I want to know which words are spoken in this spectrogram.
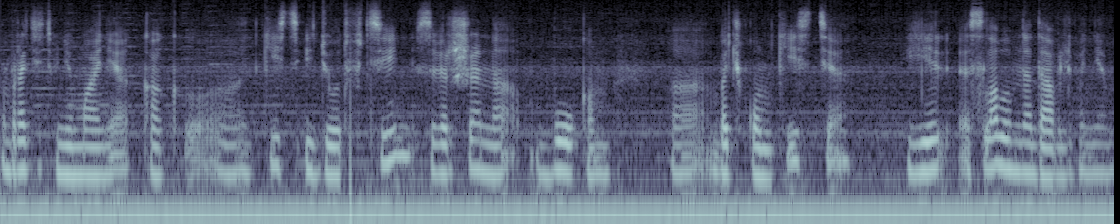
Обратите внимание, как э, кисть идет в тень совершенно боком, э, бочком кисти, слабым надавливанием.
